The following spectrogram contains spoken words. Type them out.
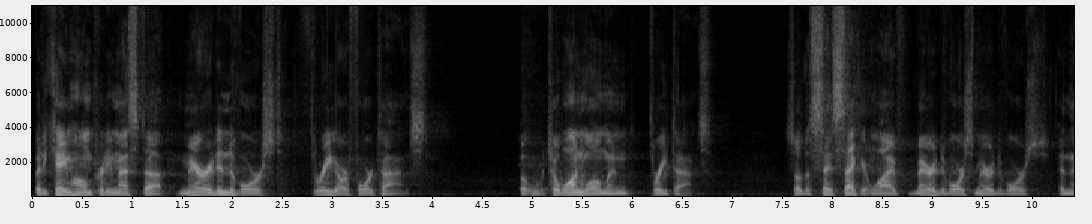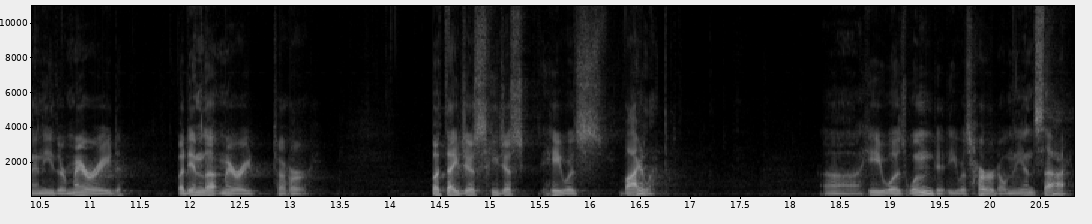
But he came home pretty messed up, married and divorced three or four times, but to one woman, three times. So the second wife, married, divorced, married, divorced, and then either married, but ended up married to her. But they just, he just, he was violent. Uh, he was wounded. He was hurt on the inside.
